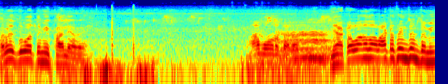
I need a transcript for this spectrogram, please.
હવે જુઓ તમે ખાલી હવે. આ બોર તારા ત્યાં કવાનો તો વાટે થઈને છે ને તમે?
